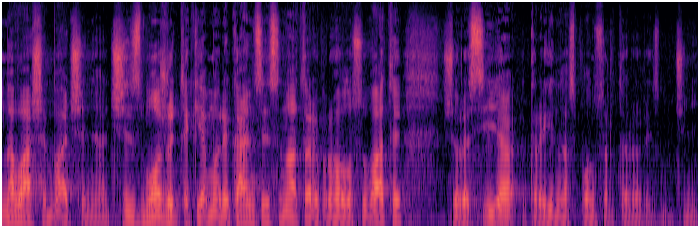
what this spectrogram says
На ваше бачення, чи зможуть такі американці, сенатори проголосувати, що Росія країна спонсор тероризму, чи ні?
